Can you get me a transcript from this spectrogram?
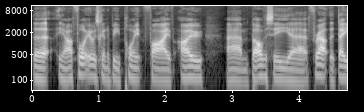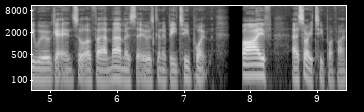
that, you know, I thought it was going to be 0.50. Um, but obviously, uh, throughout the day, we were getting sort of uh, murmurs that it was going to be 2.5, uh, sorry, 2.5,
